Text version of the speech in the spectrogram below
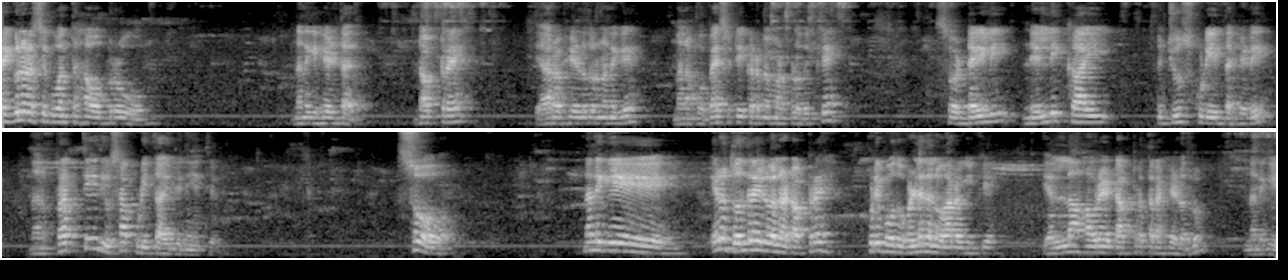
ರೆಗ್ಯುಲರ್ ಸಿಗುವಂತಹ ಒಬ್ಬರು ನನಗೆ ಹೇಳ್ತಾ ಇದ್ರು, ಡಾಕ್ಟ್ರೇ, ಯಾರೋ ಹೇಳಿದ್ರು ನನಗೆ, ನನ್ನ ಒಬ್ಯಾಸಿಟಿ ಕಡಿಮೆ ಮಾಡ್ಕೊಳ್ಳೋದಕ್ಕೆ. ಸೊ ಡೈಲಿ ನೆಲ್ಲಿಕಾಯಿ ಜ್ಯೂಸ್ ಕುಡಿ ಅಂತ ಹೇಳಿ ನಾನು ಪ್ರತಿ ದಿವಸ ಕುಡಿತಾ ಇದ್ದೀನಿ ಅಂತೇಳಿ ಸೊ ನನಗೆ ಏನೂ ತೊಂದರೆ ಇಲ್ವಲ್ಲ ಡಾಕ್ಟ್ರೇ? ಕುಡಿಬೋದು, ಒಳ್ಳೇದಲ್ವ ಆರೋಗ್ಯಕ್ಕೆ? ಎಲ್ಲ ಅವರೇ ಡಾಕ್ಟರ್ ಥರ ಹೇಳಿದ್ರು. ನನಗೆ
